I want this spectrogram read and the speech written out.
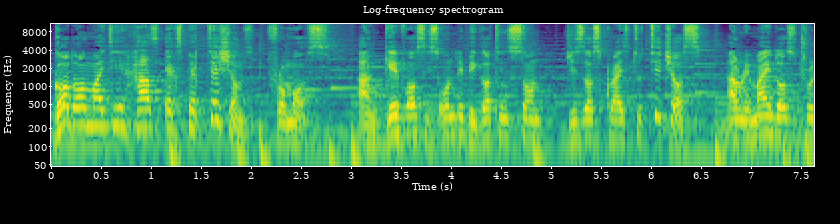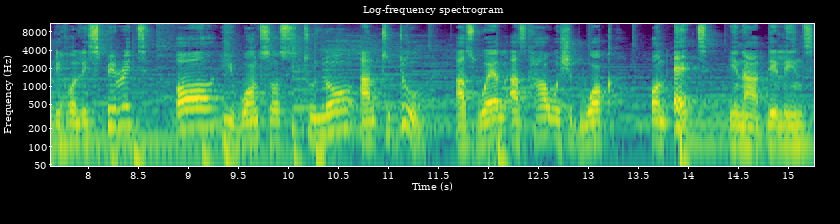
God Almighty has expectations from us and gave us His only begotten Son, Jesus Christ, to teach us and remind us through the Holy Spirit all He wants us to know and to do, as well as how we should walk on earth in our dealings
